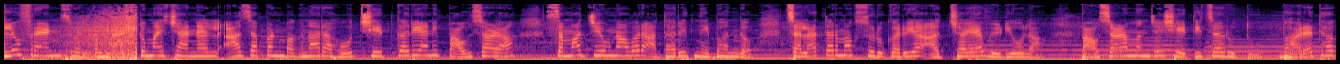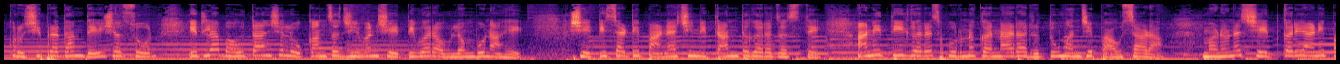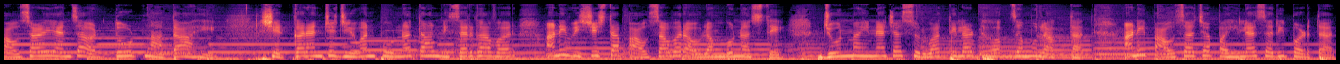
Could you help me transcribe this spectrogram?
hello friends welcome to my channel आज आपण बघणार आहोत शेतकरी आणि पावसाळा समाज जीवनावर आधारित निबंध. चला तर मग सुरू करूया आजच्या या व्हिडिओला. पावसाळा म्हणजे शेतीचा ऋतू. भारत हा कृषीप्रधान देश असून इथल्या बहुतांश लोकांचं जीवन शेतीवर अवलंबून आहे. शेतीसाठी पाण्याची नितांत गरज असते आणि ती गरज पूर्ण करणारा ऋतू म्हणजे पावसाळा. म्हणूनच शेतकरी आणि पावसाळा यांचा अतूट नाता आहे. शेतकऱ्यांचे जीवन पूर्णतः निसर्ग निसर्गावर आणि विशेषतः पावसावर अवलंबून असते. जून महिन्याच्या सुरुवातीला ढग जमू लागतात आणि पावसाच्या पहिल्या सरी पडतात.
